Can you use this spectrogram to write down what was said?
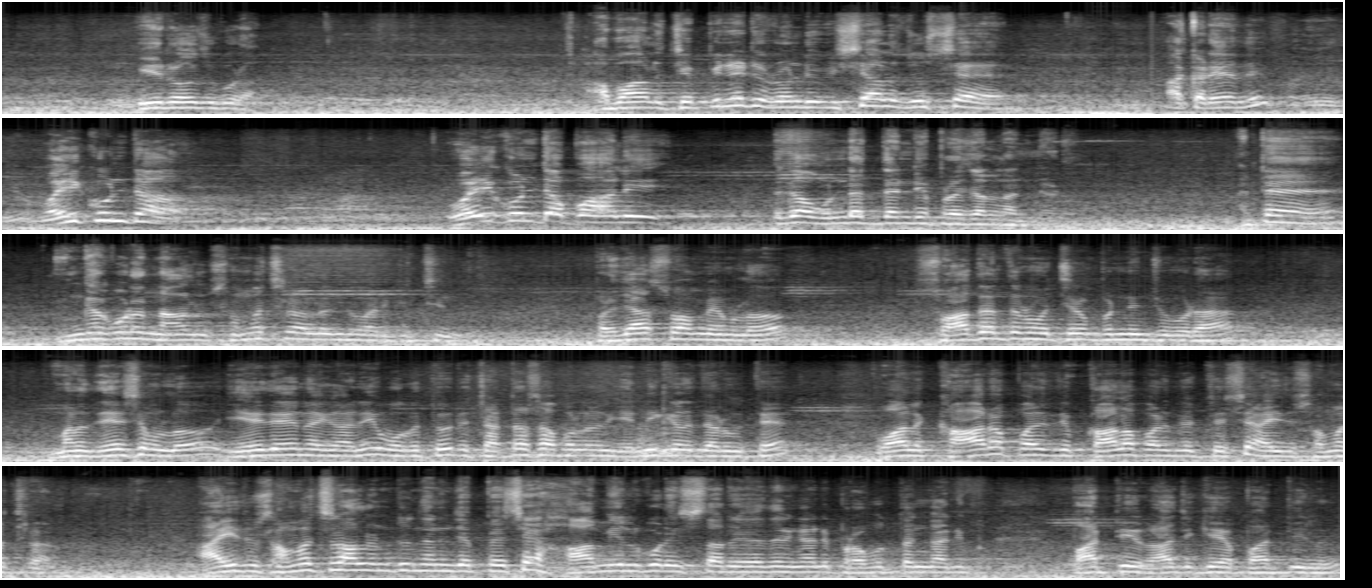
ఈరోజు కూడా. వాళ్ళు చెప్పినట్టు రెండు విషయాలు చూస్తే అక్కడ ఏంది వైకుంఠ వైకుంఠపాలిగా ఉండొద్దండి ప్రజలను అన్నాడు. అంటే ఇంకా కూడా నాలుగు సంవత్సరాల నుంచి వారికి ఇచ్చింది. ప్రజాస్వామ్యంలో స్వాతంత్రం వచ్చినప్పటి నుంచి కూడా మన దేశంలో ఏదైనా కానీ ఒక తూరి చట్టసభలో ఎన్నికలు జరిగితే వాళ్ళ కాల పరిధి కాల పరిధి వచ్చేసి ఐదు సంవత్సరాలు. ఐదు సంవత్సరాలు ఉంటుందని చెప్పేసి హామీలు కూడా ఇస్తారు. ఏదైనా కానీ ప్రభుత్వం కానీ పార్టీ రాజకీయ పార్టీలు.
